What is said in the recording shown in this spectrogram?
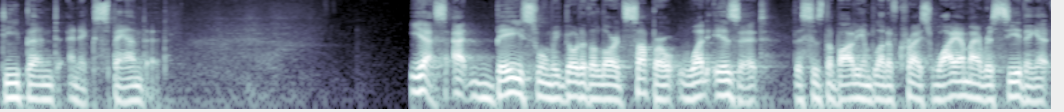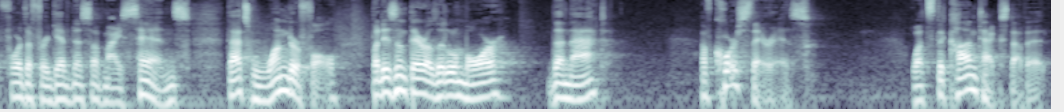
deepened, and expanded. Yes, at base, when we go to the Lord's Supper, what is it? This is the body and blood of Christ. Why am I receiving it? For the forgiveness of my sins. That's wonderful. But isn't there a little more than that? Of course there is. What's the context of it?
